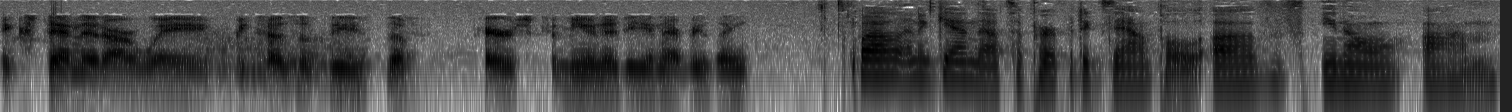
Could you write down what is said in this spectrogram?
extended our way because of the, the parish community and everything. Well, and again, that's a perfect example of you know um,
